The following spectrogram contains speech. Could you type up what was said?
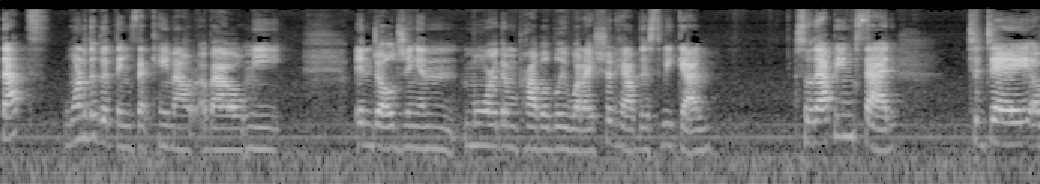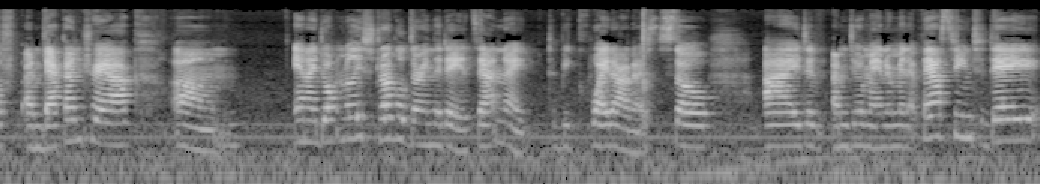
that's one of the good things that came out about me indulging in more than probably what I should have this weekend. So that being said, today I'm back on track, um, and I don't really struggle during the day. It's at night, to be quite honest. So I did. I'm doing my intermittent fasting today.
